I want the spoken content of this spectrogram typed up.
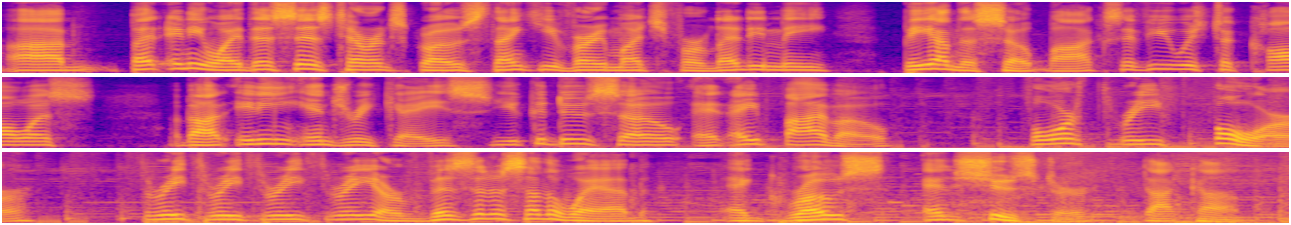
Um, but anyway, this is Terrence Gross. Thank you very much for letting me be on the soapbox. If you wish to call us, about any injury case, you could do so at 850 434 3333 or visit us on the web at grossandschuster.com.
